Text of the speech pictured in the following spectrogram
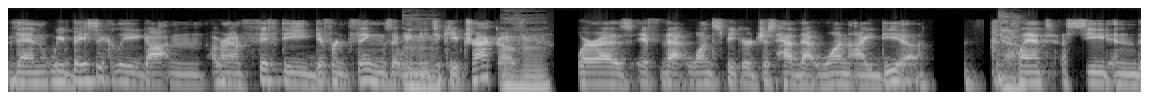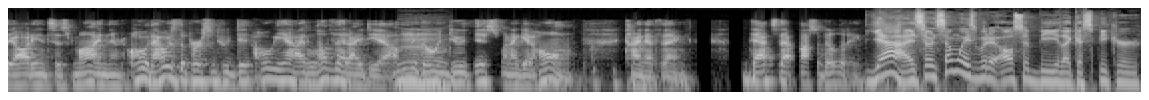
then we've basically gotten around 50 different things that we mm-hmm. need to keep track of mm-hmm. whereas if that one speaker just had that one idea yeah. plant a seed in the audience's mind. They're, oh, that was the person who did. Oh, yeah, I love that idea. I'm mm. going to go and do this when I get home, kind of thing. That's that possibility. Yeah, and so in some ways, would it also be like a speaker?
